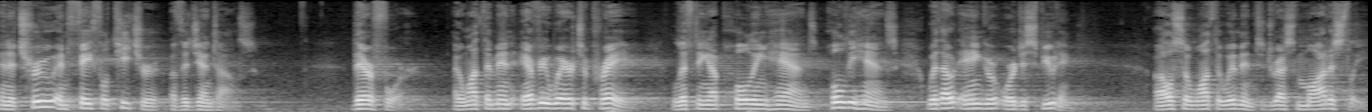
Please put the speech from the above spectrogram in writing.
and a true and faithful teacher of the Gentiles. Therefore, I want the men everywhere to pray, lifting up holy hands, holy hands, without anger or disputing. I also want the women to dress modestly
